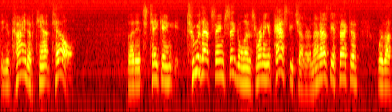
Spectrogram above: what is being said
that you kind of can't tell. But it's taking two of that same signal and it's running it past each other. And that has the effect of where the,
